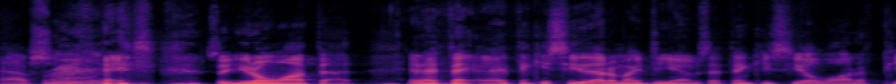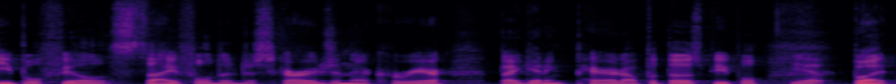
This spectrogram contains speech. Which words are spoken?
Absolutely. Right? So you don't want that. And I think I think you see that in my DMs. I think you see a lot of people feel stifled or discouraged in their career by getting paired up with those people. Yep. But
